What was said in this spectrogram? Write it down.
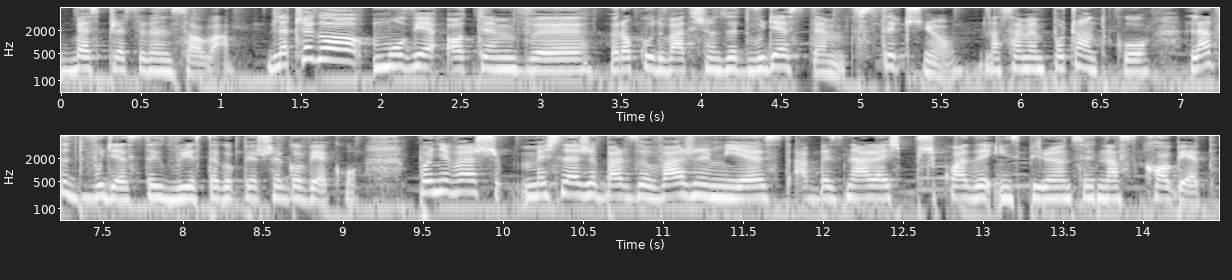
bezprecedensowa. Dlaczego mówię o tym w roku 2020, w styczniu, na samym początku lat 20. XXI wieku? Ponieważ myślę, że bardzo ważnym jest, aby znaleźć przykłady inspirujących nas kobiet.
